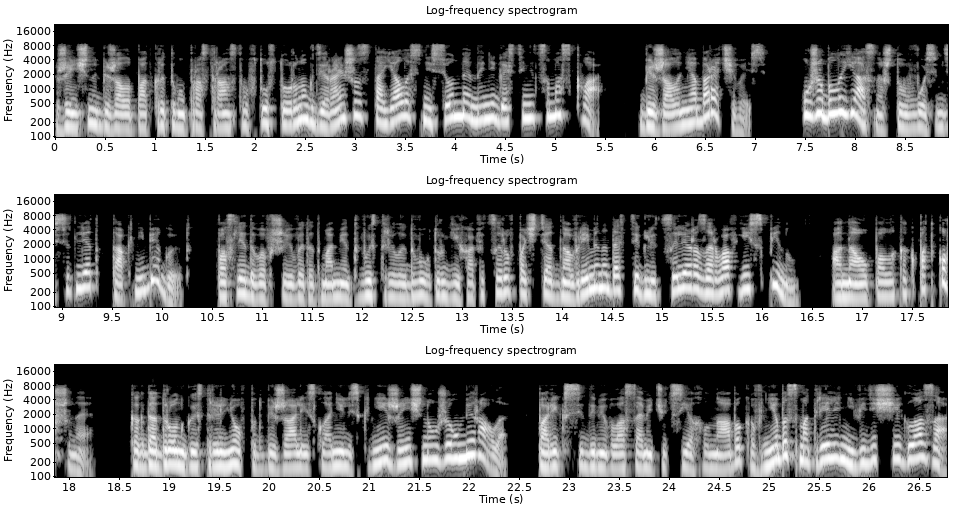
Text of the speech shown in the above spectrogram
Женщина бежала по открытому пространству в ту сторону, где раньше стояла снесенная ныне гостиница «Москва». Бежала, не оборачиваясь. Уже было ясно, что в 80 лет так не бегают. Последовавшие в этот момент выстрелы двух других офицеров почти одновременно достигли цели, разорвав ей спину. Она упала как подкошенная. Когда Дронго и Стрельнев подбежали и склонились к ней, женщина уже умирала. Парик с седыми волосами чуть съехал на бок, в небо смотрели невидящие глаза.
